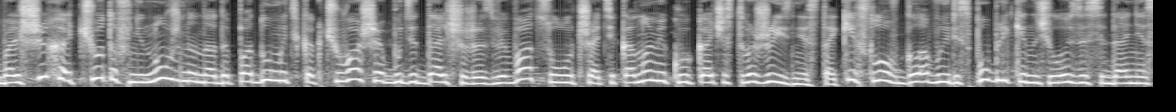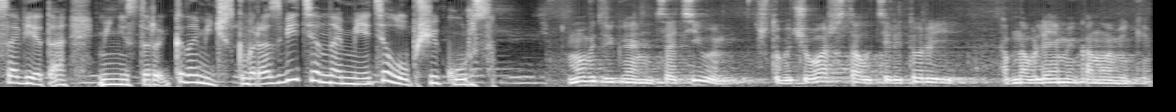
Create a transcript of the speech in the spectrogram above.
Больших отчетов не нужно, надо подумать, как Чувашия будет дальше развиваться, улучшать экономику и качество жизни. С таких слов главы республики началось заседание Совета. Министр экономического развития наметил общий курс. Мы выдвигаем инициативы, чтобы Чуваш стал территорией обновляемой экономики.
